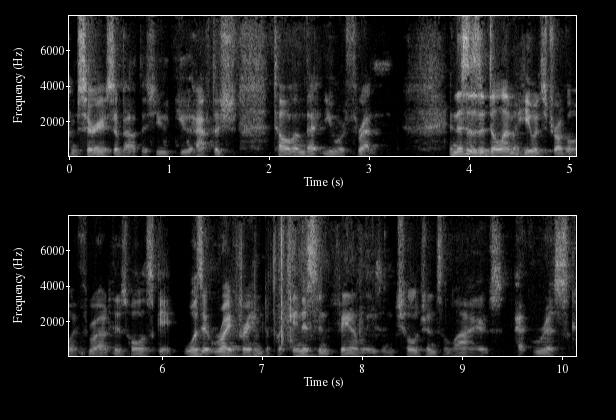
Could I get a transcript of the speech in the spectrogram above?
I'm serious about this. You you have to sh- tell them that you were threatened. And this is a dilemma he would struggle with throughout his whole escape. Was it right for him to put innocent families and children's lives at risk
